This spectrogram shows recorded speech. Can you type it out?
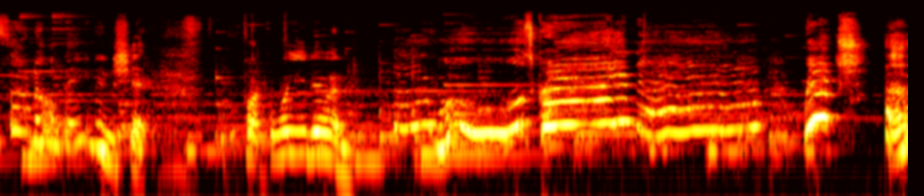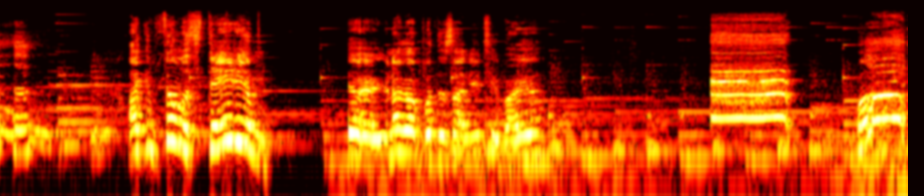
sound all vain and shit. Fuck, what are you doing? Who's crying now? Rich! I can fill a stadium! You're not gonna put this on YouTube, are you? What?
